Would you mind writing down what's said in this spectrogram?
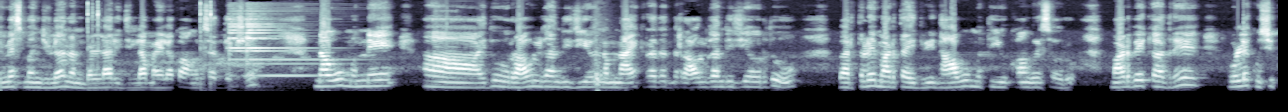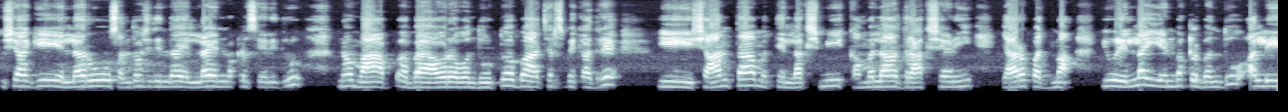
ಎಂ ಎಸ್ ಮಂಜುಳಾ, ನಾನು ಬಳ್ಳಾರಿ ಜಿಲ್ಲಾ ಮಹಿಳಾ ಕಾಂಗ್ರೆಸ್ ಅಧ್ಯಕ್ಷೆ ನಾವು ಮೊನ್ನೆ ಇದು ರಾಹುಲ್ ಗಾಂಧೀಜಿ ನಮ್ಮ ನಾಯಕರಾದಂಥ ರಾಹುಲ್ ಗಾಂಧೀಜಿ ಅವ್ರದ್ದು ಬರ್ತಡೇ ಮಾಡ್ತಾ ಇದ್ವಿ. ನಾವು ಮತ್ತು ಯು ಕಾಂಗ್ರೆಸ್ ಅವರು. ಮಾಡಬೇಕಾದ್ರೆ ಒಳ್ಳೆ ಖುಷಿ ಖುಷಿಯಾಗಿ ಎಲ್ಲರೂ ಸಂತೋಷದಿಂದ ಎಲ್ಲ ಹೆಣ್ಮಕ್ಳು ಸೇರಿದ್ರು. ನಾವು ಮಾ ಅವರ ಒಂದು ಹುಟ್ಟುಹಬ್ಬ ಆಚರಿಸ್ಬೇಕಾದ್ರೆ ಈ ಶಾಂತ ಮತ್ತೆ ಲಕ್ಷ್ಮಿ, ಕಮಲ, ದ್ರಾಕ್ಷಣಿ, ಯಾರೋ ಪದ್ಮ, ಇವರೆಲ್ಲ ಈ ಹೆಣ್ಮಕ್ಳು ಬಂದು ಅಲ್ಲಿ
